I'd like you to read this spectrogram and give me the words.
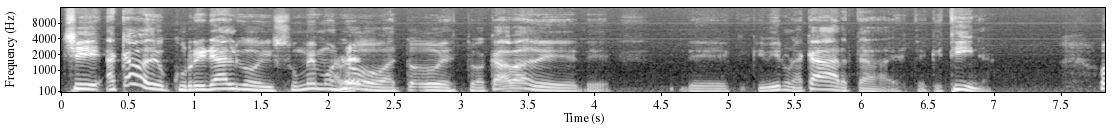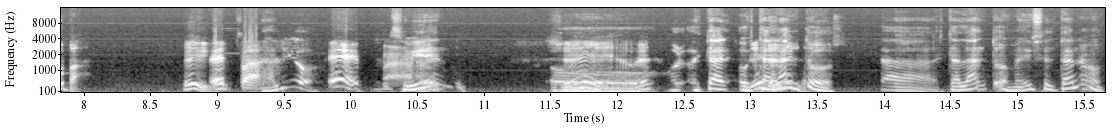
Che, acaba de ocurrir algo y sumémoslo a, todo esto. Acaba de de escribir una carta, este, Cristina. Opa. ¡Epa! ¿Salió? ¡Epa! bien? Sí, O, a ver. o está, o está Lantos? ¿Está, ¿Está Lantos? ¿Me dice el Tano?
